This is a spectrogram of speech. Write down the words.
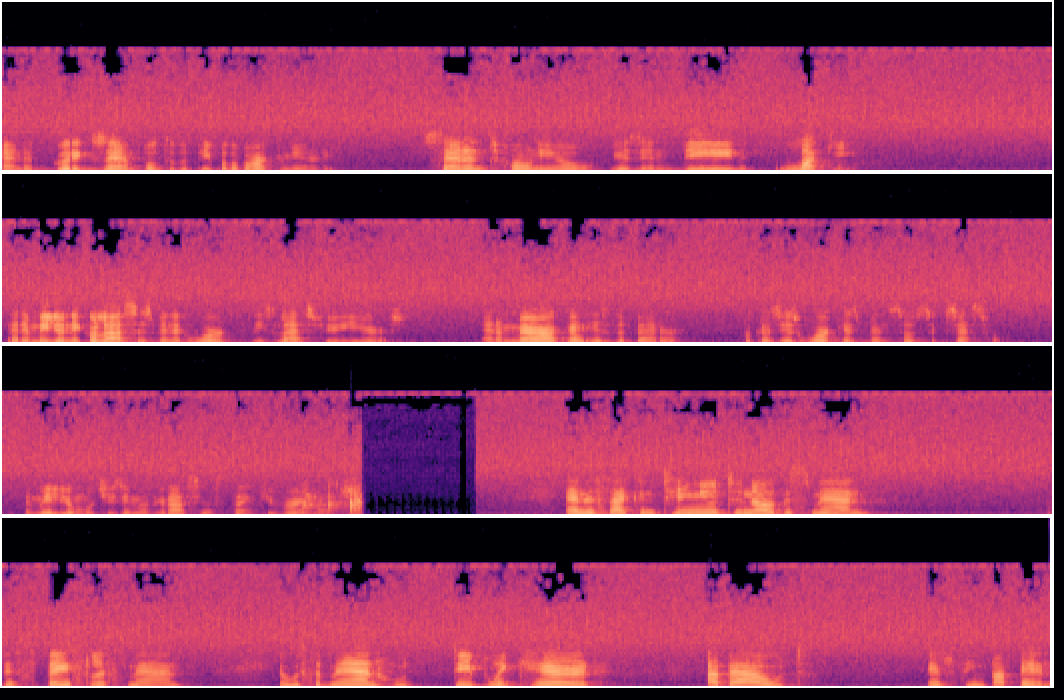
and a good example to the people of our community. San Antonio is indeed lucky that Emilio Nicolas has been at work these last few years. And America is the better because his work has been so successful. Emilio, muchísimas gracias. Thank you very much. And as I continue to know this man, this faceless man, it was a man who deeply cared about el sin papel,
